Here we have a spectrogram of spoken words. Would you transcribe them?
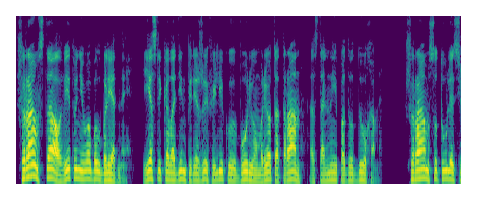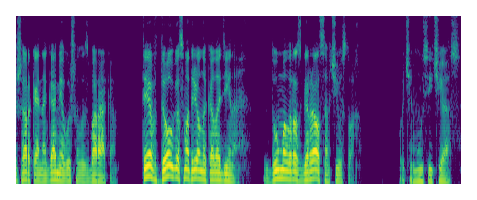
Шрам встал, вид у него был бледный. Если Каладин, пережив великую бурю, умрет от ран, остальные падут духом. Шрам, сутулясь и шаркая ногами, вышел из барака. Тев долго смотрел на Каладина, думал, разбирался в чувствах. "Почему сейчас?"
